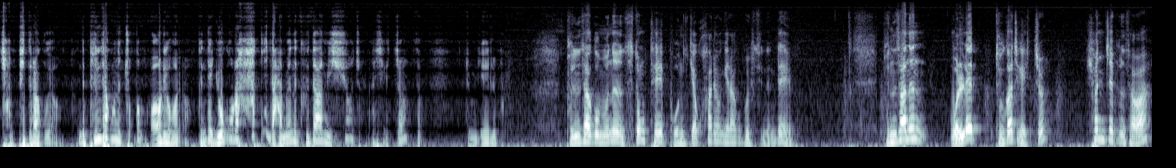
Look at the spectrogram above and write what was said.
잡히더라고요. 근데 분사 구문은 조금 어려워요. 근데 요거를 하고 나면은 그 다음이 쉬워져. 아시겠죠? 그래서 좀 예를 분사 구문은 수동태의 본격 활용이라고 볼 수 있는데 분사는 원래 두 가지가 있죠. 현재 분사와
